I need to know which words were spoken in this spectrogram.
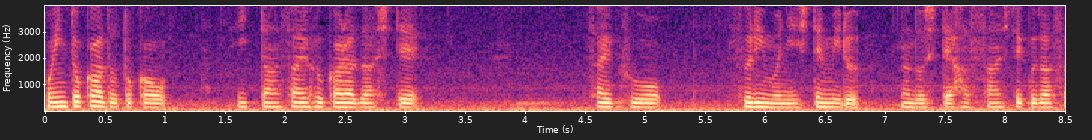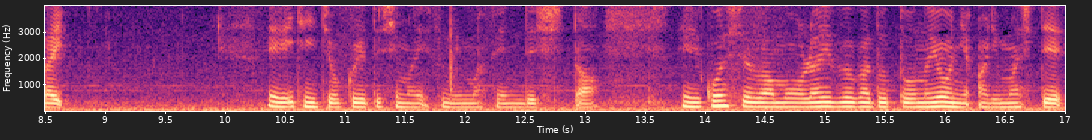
ポイントカードとかを一旦財布から出して財布をスリムにしてみるなどして発散してください、えー、1日遅れてしまいすみませんでした、えー、今週はもうライブが怒涛のようにありまして、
